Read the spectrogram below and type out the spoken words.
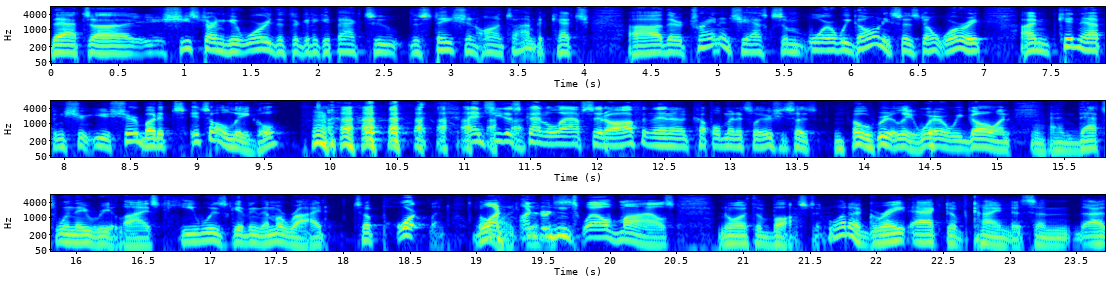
that uh, she's starting to get worried that they're going to get back to the station on time to catch uh, their train. And she asks him, "Where are we going?" He says, "Don't worry, I'm kidnapping you sure, but it's it's all legal." and she just kind of laughs it off. And then a couple minutes later, she says, No, really, where are we going? And that's when they realized he was giving them a ride to Portland, 112 miles north of Boston. What a great act of kindness, and uh,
